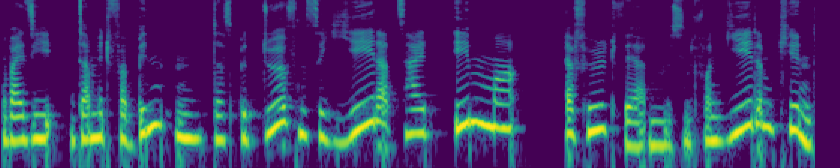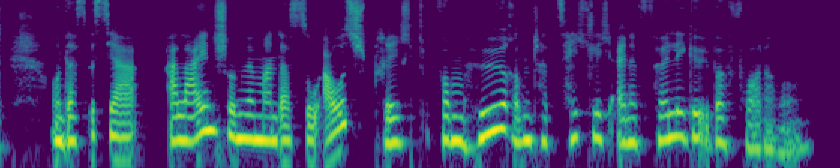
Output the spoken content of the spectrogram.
weil sie damit verbinden, dass Bedürfnisse jederzeit immer erfüllt werden müssen von jedem Kind. Und das ist ja allein schon, wenn man das so ausspricht, vom Hören tatsächlich eine völlige Überforderung.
